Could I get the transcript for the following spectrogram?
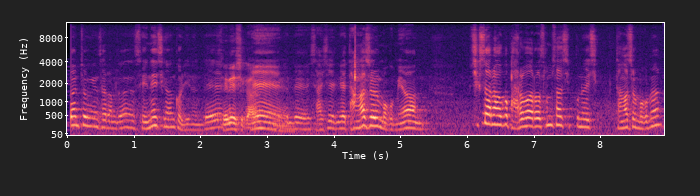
일반적인 사람들은 3, 4시간 걸리는데 세네 시간. 네, 네. 근데 사실 당화술 먹으면 식사를 하고 바로바로 3, 40분에 식, 당화술 먹으면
